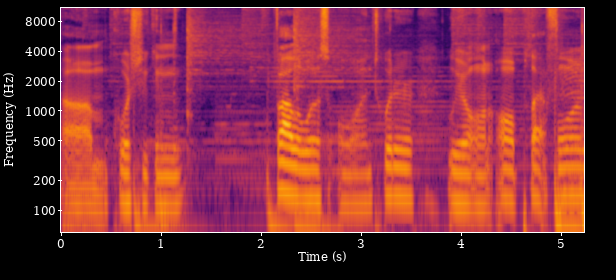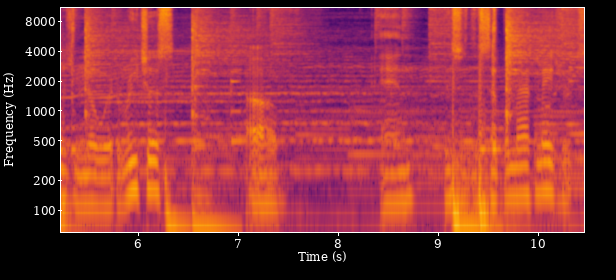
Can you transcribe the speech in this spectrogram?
Um, of course, you can follow us on Twitter. We are on all platforms. You know where to reach us. Uh, and this is the Simple Math Matrix.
